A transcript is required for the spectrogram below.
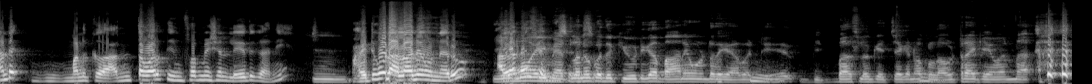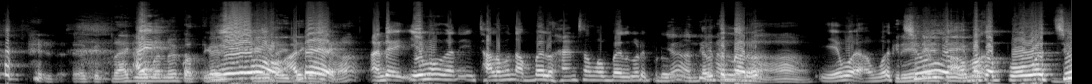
అంటే మనకు అంతవరకు ఇన్ఫర్మేషన్ లేదు కానీ బయట కూడా అలానే ఉన్నారు. ఏమో ఈ మెట్లను కొద్దిగా క్యూట్గా బానే ఉంటది కాబట్టి బిగ్ బాస్లోకి వచ్చాక ఒక లవ్ ట్రాక్ ఏమన్నా. ట్రాక్ ఏమన్నా కొత్తగా అంటే అంటే ఏమో గానీ చాలా మంది అబ్బాయిలు హ్యాండ్సమ్ అబ్బాయిలు కూడా ఇప్పుడు వెళ్తున్నారు. ఏమో అవ్వచ్చు అవ్వకపోవచ్చు.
